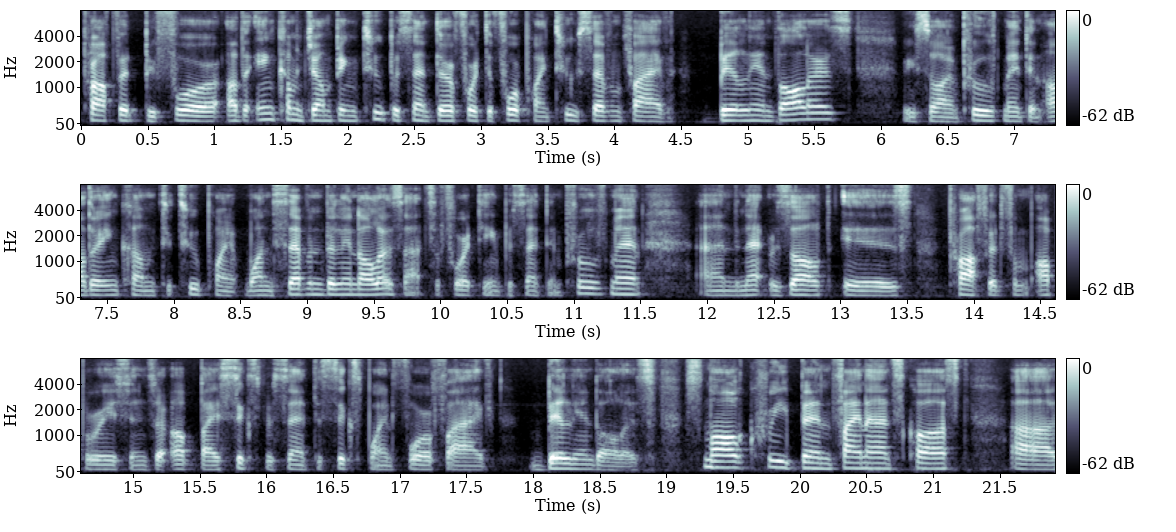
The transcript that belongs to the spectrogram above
profit before other income jumping 2%, therefore to $4.275 billion. We saw improvement in other income to $2.17 billion. That's a 14% improvement. And the net result is profit from operations are up by 6% to $6.45 billion. Small creep in finance cost uh,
